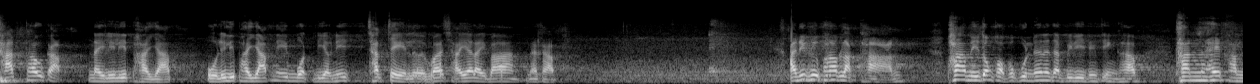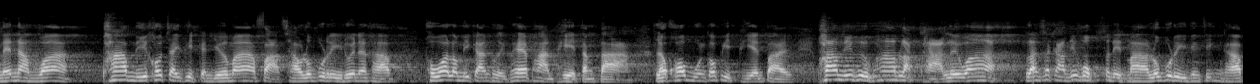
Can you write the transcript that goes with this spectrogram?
ชัดเท่ากับในลิลิตพายัพโอ้ลิลิตพายัพนี่บทเดียวนี่ชัดเจนเลยว่าใช้อะไรบ้างนะครับ อันนี้คือภาพหลักฐาน ภาพนี้ต้องขอบพระคุณท่านอาจารย์ปรีดีจริง ๆ ครับ ท่านให้คำแนะนำว่าภาพนี้เข้าใจผิดกันเยอะมากฝากชาวลบบุรีด้วยนะครับ เพราะว่าเรามีการเผยแพร่ผ่านเพจต่างๆ แล้วข้อมูลก็ผิดเพี้ยนไป ภาพนี้คือภาพหลักฐานเลยว่ารัชกาลที่ 6 เสด็จมาลบบุรีจริง ๆ ครับ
